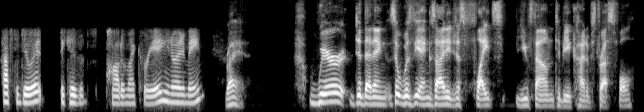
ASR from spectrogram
have to do it because it's part of my career, you know what I mean? Right. Where did that ang- so was the anxiety just flights you found to be kind of stressful?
